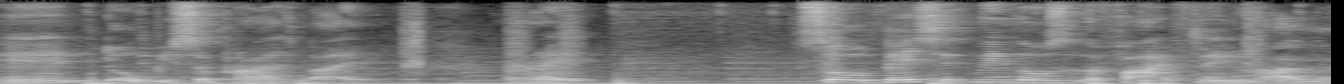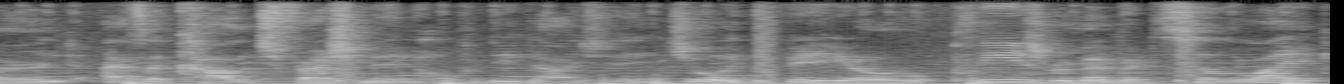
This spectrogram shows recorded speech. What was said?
and don't be surprised by it. All right. So basically, those are the five things I learned as a college freshman. Hopefully, you guys enjoyed the video. Please remember to like,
